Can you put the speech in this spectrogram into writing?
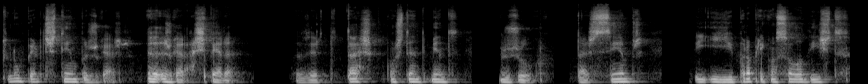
tu não perdes tempo a jogar, a jogar à espera. A dizer, tu estás constantemente no jogo, estás sempre, e, e a própria consola diz-te,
